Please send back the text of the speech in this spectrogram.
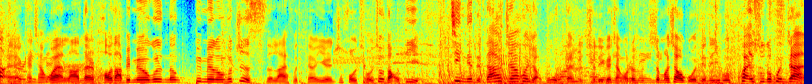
哎，开枪怪了，但是跑打并没有能，并没有能够致死。Life 点一人之后，球球倒地，近点得大家加快脚步，但是吃了一个闪光的致盲效果，点的一波快速的混战，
